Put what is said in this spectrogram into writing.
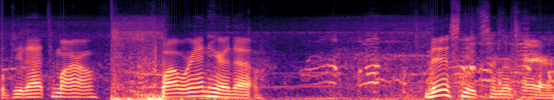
We'll do that tomorrow. While we're in here though, this needs some repair.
